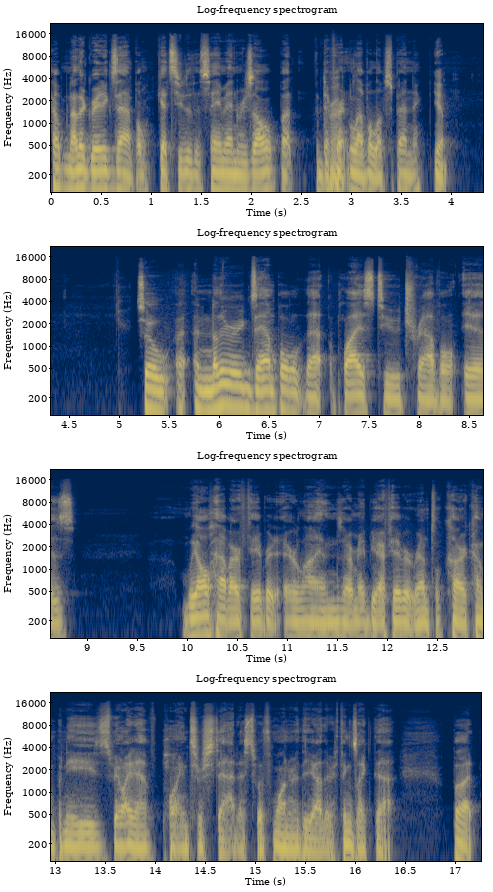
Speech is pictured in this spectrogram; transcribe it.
Yep, another great example. Gets you to the same end result, but a different level of spending. Yep. So, another example that applies to travel is we all have our favorite airlines or maybe our favorite rental car companies. We might have points or status with one or the other, things like that. But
